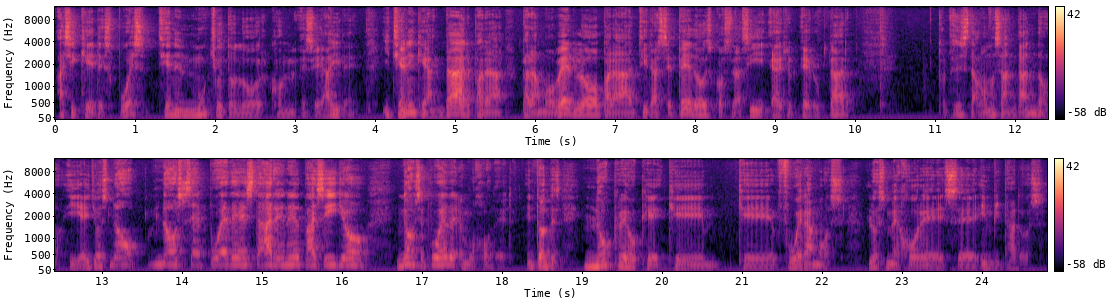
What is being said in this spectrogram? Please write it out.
Así que después tienen mucho dolor con ese aire y tienen que andar para, para moverlo, para tirarse pedos, cosas así, er, eructar. Entonces estábamos andando y ellos, no, no se puede estar en el pasillo, no se puede. Entonces, no creo que, que, fuéramos los mejores eh, invitados.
